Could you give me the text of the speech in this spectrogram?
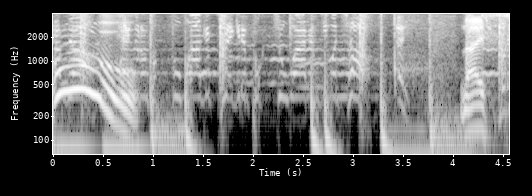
Ooh. Nice.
